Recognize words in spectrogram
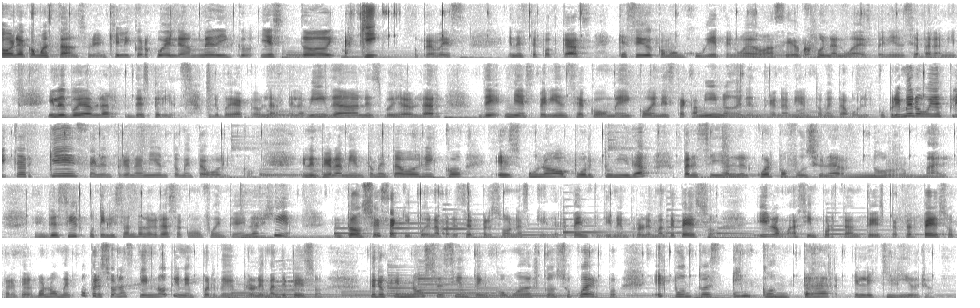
Hola, ¿cómo están? Soy Angélica Orjuela, médico, y estoy aquí otra vez en este podcast que ha sido como un juguete nuevo, ha sido como una nueva experiencia para mí. Y les voy a hablar de experiencia, les voy a hablar de la vida, les voy a hablar de mi experiencia como médico en este camino del entrenamiento metabólico. Primero voy a explicar qué es el entrenamiento metabólico. El entrenamiento metabólico es una oportunidad para enseñarle al cuerpo a funcionar normal, es decir, utilizando la grasa como fuente de energía. Entonces aquí pueden aparecer personas que de repente tienen problemas de peso y lo más importante es perder peso, perder volumen, o personas que no tienen problemas de peso, pero que no se sienten cómodas con su cuerpo. El punto es encontrar el equilibrio.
